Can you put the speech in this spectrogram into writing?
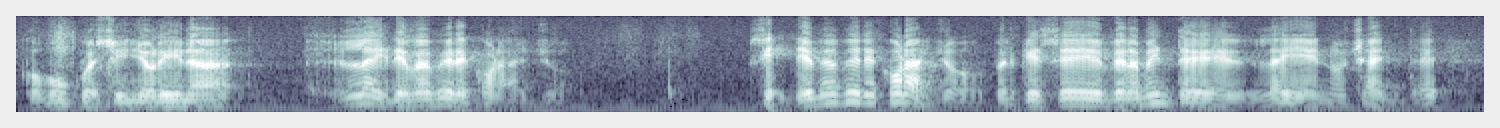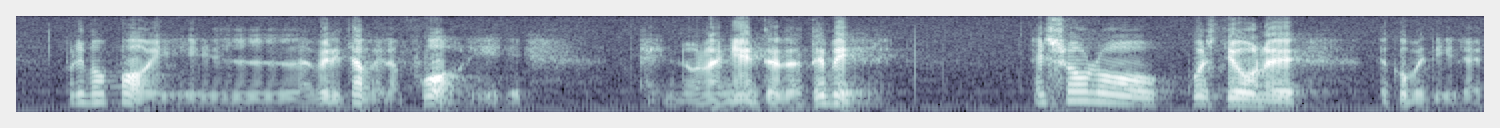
Comunque, signorina, lei deve avere coraggio. Sì, deve avere coraggio, perché se veramente lei è innocente, prima o poi la verità verrà fuori e non ha niente da temere. È solo questione, eh, come dire,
